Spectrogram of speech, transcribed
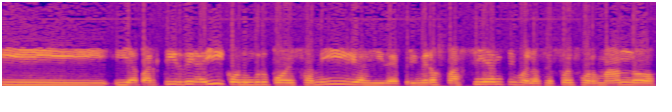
Y, a partir de ahí, con un grupo de familias y de primeros pacientes, bueno, se fue formando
